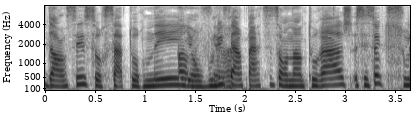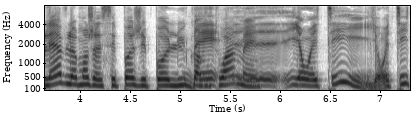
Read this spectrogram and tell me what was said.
danser sur sa tournée, oh ils ont voulu faire partie de son entourage. C'est ça que tu soulèves là? Moi je ne sais pas, j'ai pas lu comme ben, toi, mais euh, ils ont été ils ont été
